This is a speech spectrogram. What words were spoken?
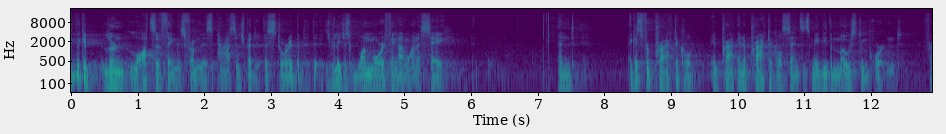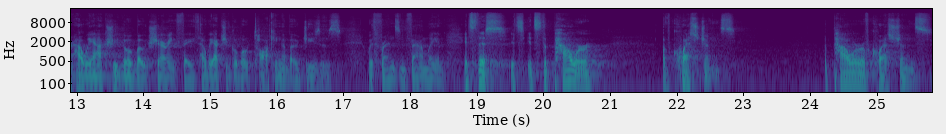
I think we could learn lots of things from this passage, but this story, but there's really just one more thing I want to say. And I guess for practical, in, pra- in a practical sense, it's maybe the most important for how we actually go about sharing faith, how we actually go about talking about Jesus with friends and family. And it's this it's, it's the power of questions. The power of questions.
